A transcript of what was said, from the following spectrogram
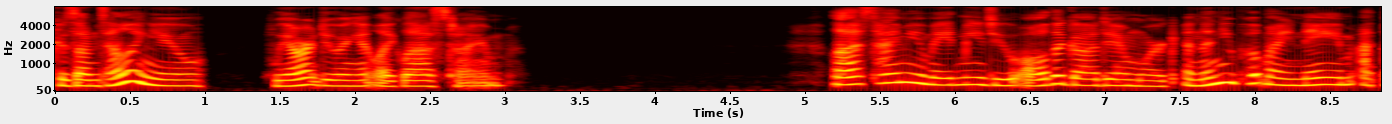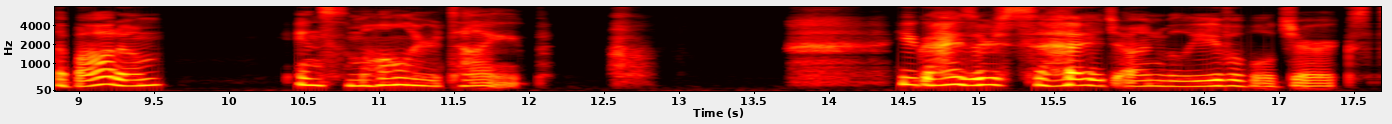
Because I'm telling you, we aren't doing it like last time. Last time you made me do all the goddamn work and then you put my name at the bottom in smaller type. You guys are such unbelievable jerks.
